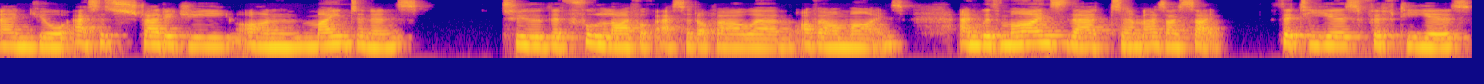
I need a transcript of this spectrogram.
and your asset strategy on maintenance to the full life of asset of our um, of our mines, and with mines that, um, as I say, thirty years, fifty years,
